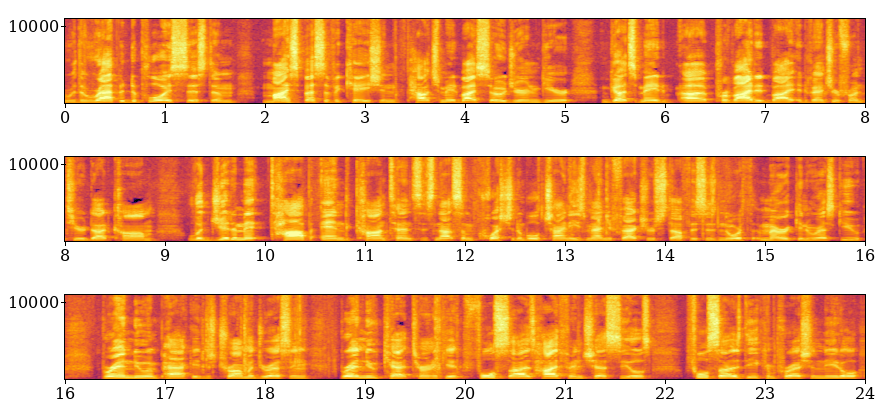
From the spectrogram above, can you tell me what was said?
With the Rapid Deploy system, my specification, pouch made by Sewjourn Gear, guts made, uh, provided by AdventureFrontier.com, legitimate top end contents. It's not some questionable Chinese manufacturer stuff. This is North American Rescue, brand new in package, trauma dressing, brand new cat tourniquet, full size HyFin chest seals, full size decompression needle,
